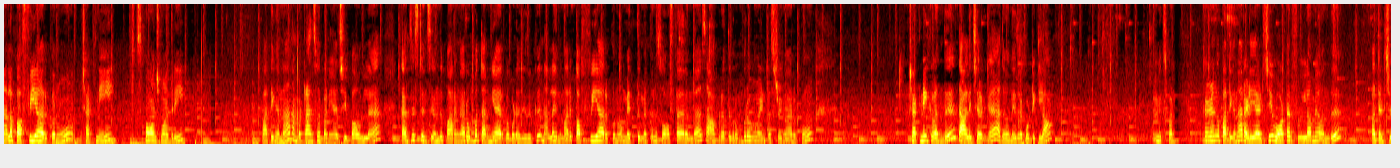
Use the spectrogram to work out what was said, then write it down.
நல்லா பஃபியாக இருக்கணும். சட்னி ஸ்பாஞ்ச் மாதிரி. பார்த்திங்கன்னா நம்ம ட்ரான்ஸ்ஃபர் பண்ணியாச்சு பவுலில் கன்சிஸ்டன்சி வந்து பாருங்கள் ரொம்ப தண்ணியாக இருக்கக்கூடாது இதுக்கு. நல்லா இந்த மாதிரி பஃபியாக இருக்கணும். மெத்து மெத்துன்னு சாஃப்டாக இருந்தால் சாப்பிட்றதுக்கு ரொம்ப ரொம்ப இன்ட்ரெஸ்டிங்காக இருக்கும். சட்னிக்கு வந்து தாளிச்சிருக்கேன் அதை வந்து இதில் கொட்டிக்கலாம். மிக்ஸ் பண்ண கிழங்கு பார்த்திங்கன்னா ரெடி ஆகிடுச்சு வாட்டர் ஃபுல்லாமே வந்து பத்தடிச்சு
